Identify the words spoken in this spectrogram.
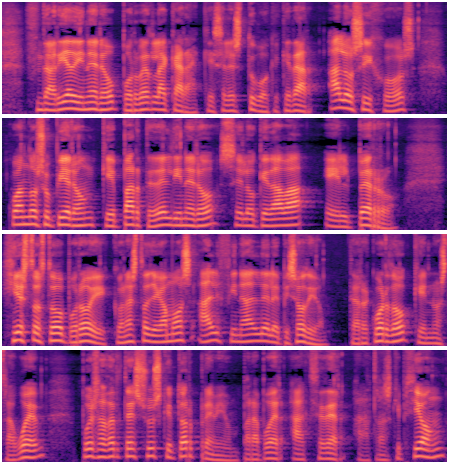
Daría dinero por ver la cara que se les tuvo que quedar a los hijos cuando supieron que parte del dinero se lo quedaba el perro. Y esto es todo por hoy. Con esto llegamos al final del episodio. Te recuerdo que en nuestra web puedes hacerte suscriptor premium para poder acceder a la transcripción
